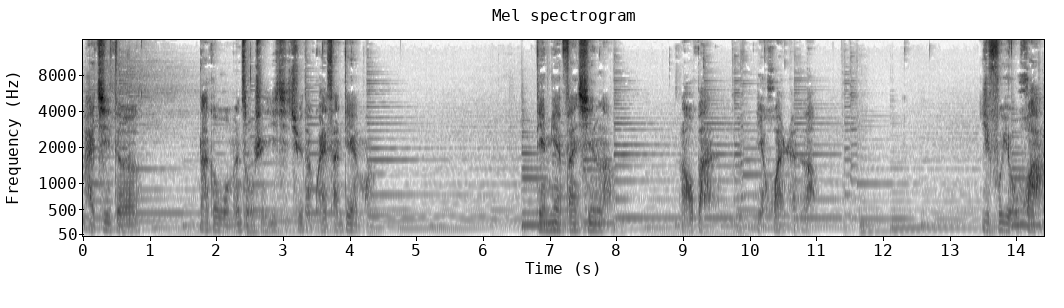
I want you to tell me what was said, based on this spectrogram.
还记得那个我们总是一起去的快餐店吗？店面翻新了。老板也换人了，一幅油画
